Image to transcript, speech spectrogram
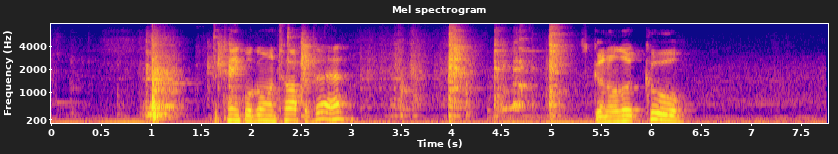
The tank will go on top of that gonna look cool.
